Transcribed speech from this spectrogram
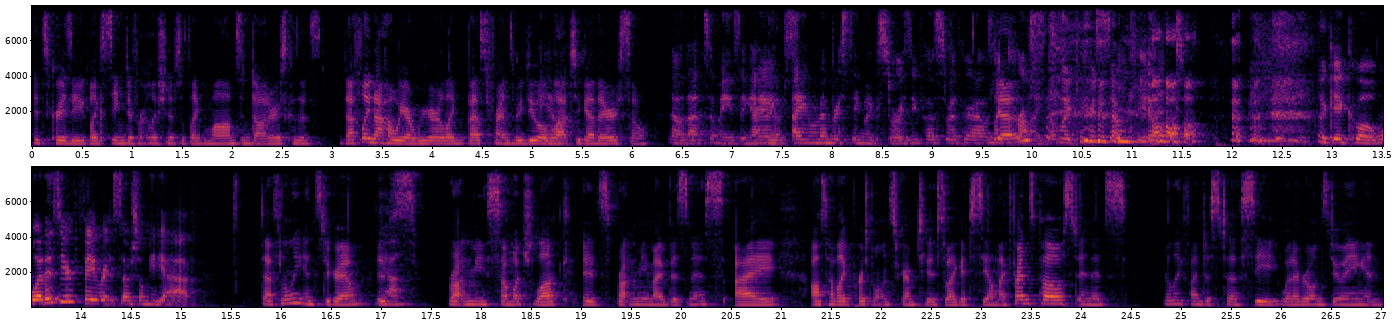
it's crazy like seeing different relationships with like moms and daughters because it's definitely not how we are we are like best friends we do a Yeah. lot together so No, that's amazing. I Yes. I remember seeing like stories you posted with her. I was like Yes. crying. I'm like, you're so cute. okay, cool. What is your favorite social media app? Definitely Instagram. Yeah. It's brought me so much luck. It's brought me my business. I also have like personal Instagram too, so I get to see all my friends post and it's really fun just to see what everyone's doing and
